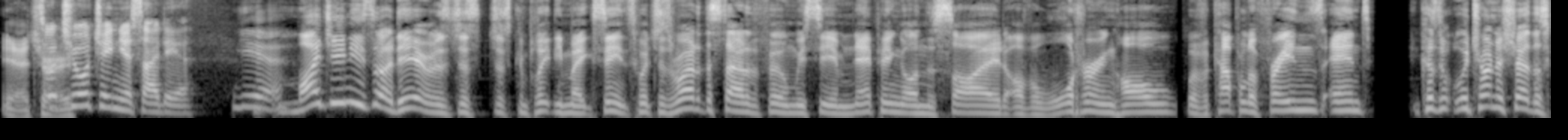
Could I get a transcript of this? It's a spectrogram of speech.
Yeah, So true. it's your genius idea. Yeah. My genius idea is just just completely makes sense, which is right at the start of the film we see him napping on the side of a watering hole with a couple of friends, and because we're trying to show this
